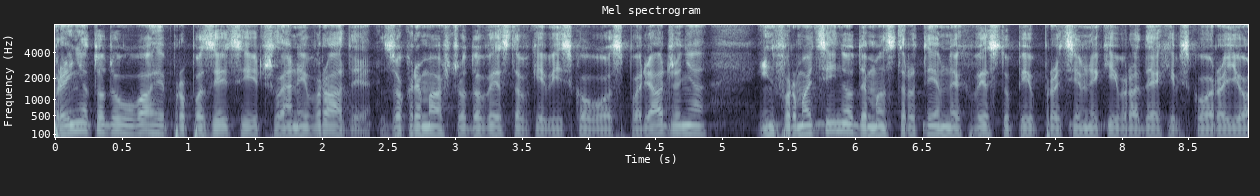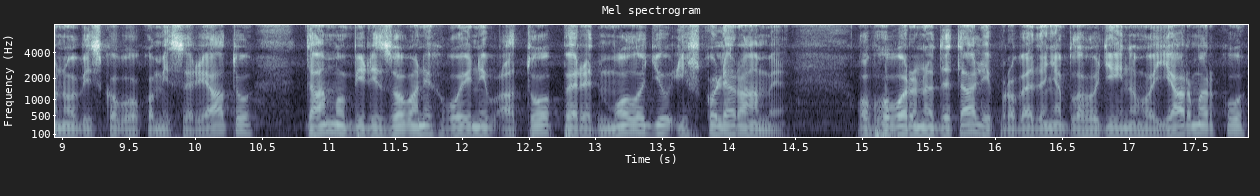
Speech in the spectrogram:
Прийнято до уваги пропозиції членів ради, зокрема щодо виставки військового спорядження, інформаційно-демонстративних виступів працівників Радехівського районного військового комісаріату та мобілізованих воїнів АТО перед молоддю і школярами. Обговорено деталі проведення благодійного ярмарку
